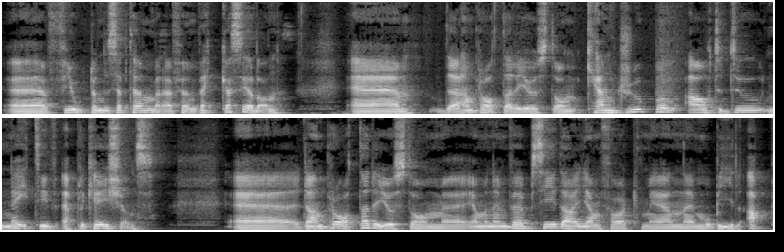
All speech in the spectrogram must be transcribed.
eh, 14 september, här, för en vecka sedan. Eh, där han pratade just om Can Drupal outdo native applications? Eh, där han pratade just om eh, ja, men en webbsida jämfört med en eh, mobilapp.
